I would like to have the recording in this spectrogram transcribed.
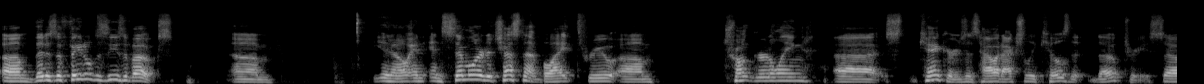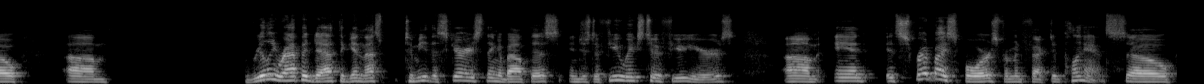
um, that is a fatal disease of oaks. Um, you know, and, and similar to chestnut blight through um, trunk girdling uh, cankers is how it actually kills the, the oak trees. So um, really rapid death. Again, that's to me the scariest thing about this in just a few weeks to a few years. Um, and it's spread by spores from infected plants. So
